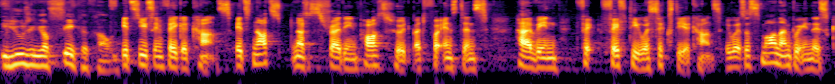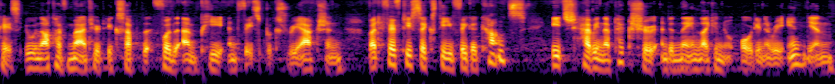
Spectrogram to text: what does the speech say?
Using a fake account. It's using fake accounts. It's not not spreading falsehood, but for instance, having 50 or 60 accounts. It was a small number in this case. It would not have mattered except for the MP and Facebook's reaction. But 50, 60 fake accounts, each having a picture and a name like an ordinary Indian,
